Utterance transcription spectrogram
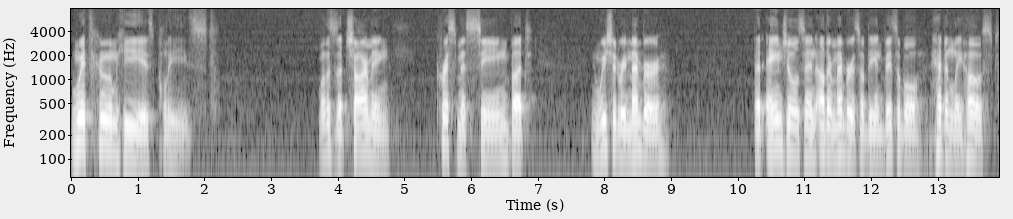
with whom he is pleased. Well, this is a charming Christmas scene, but we should remember that angels and other members of the invisible heavenly host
